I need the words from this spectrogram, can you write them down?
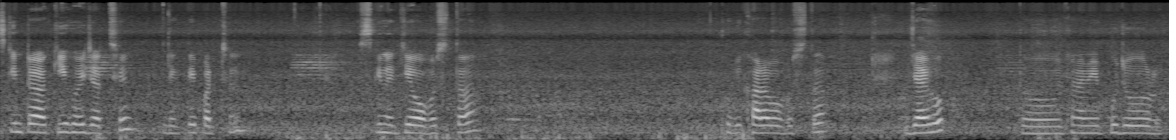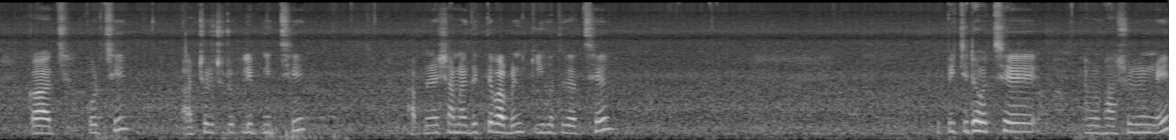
স্কিনটা কি হয়ে যাচ্ছে, দেখতেই পাচ্ছেন। স্কিনের যে অবস্থা। খুবই খারাপ অবস্থা। যাই হোক, তো এখানে আমি পুজোর কাজ করছি আর ছোট ছোট ক্লিপ নিচ্ছি। আপনারা সামনে দেখতে পারবেন কি হতে যাচ্ছে। পিচিটা হচ্ছে আমার ভাসুরের মেয়ে।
